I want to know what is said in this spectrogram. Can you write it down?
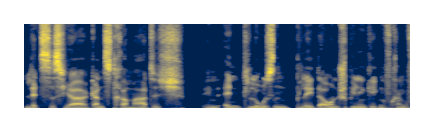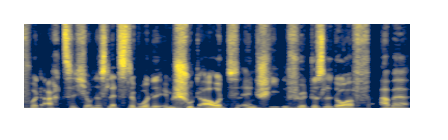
letztes Jahr ganz dramatisch in endlosen Playdown-Spielen gegen Frankfurt 80 und das letzte wurde im Shootout entschieden für Düsseldorf, aber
